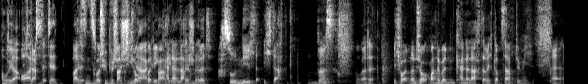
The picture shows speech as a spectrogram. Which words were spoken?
Oh ja, oh, dachte, die, das warte, sind so typische china über den keiner lachen wird. Ach so, nee. Ich, ich dachte, was? Warte, ich wollte nur einen Joke machen, über den keiner lacht, aber ich glaube, da habt ihr mich. Äh,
